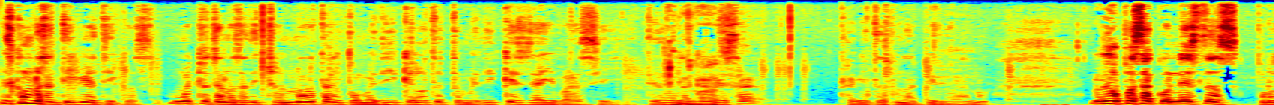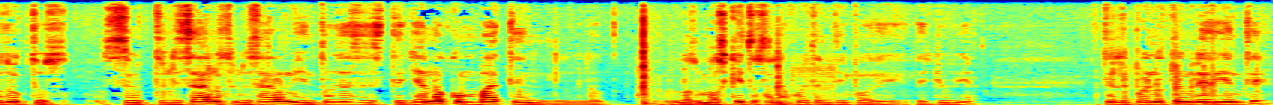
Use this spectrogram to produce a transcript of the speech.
Es como los antibióticos. Muchos se nos ha dicho, no te automediques, no te automediques, ya ahí vas y te duele la cabeza, te avientas una píldora, ¿no? Lo mismo pasa con estos productos. Se utilizaron, se utilizaron y entonces este, ya no combaten lo- los mosquitos a la fuerte en tiempo de, de lluvia. Entonces le ponen otro ingrediente.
